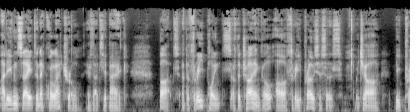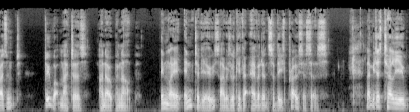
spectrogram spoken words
I'd even say it's an equilateral, if that's your bag. But at the three points of the triangle are three processes, which are be present, do what matters, and open up. In my interviews, I was looking for evidence of these processes. Let me just tell you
